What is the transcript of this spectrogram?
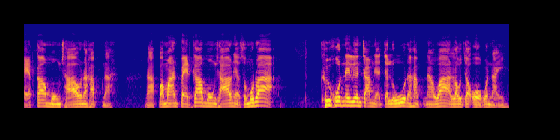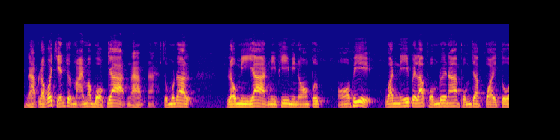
8 9โมงเช้านะครับนะนะประมาณ 8 9โมงเช้าเนี่ยสมมุติว่าคือคนในเรือนจำเนี่ยจะรู้นะครับนะว่าเราจะออกวันไหนนะครับเราก็เขียนจดหมายมาบอกญาตินะครับนะสมมุติว่าเรามีญาติมีพี่มีน้องปุ๊บอ๋อพี่วันนี้ไปรับผมด้วยนะ ผมจะปล่อยตัว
